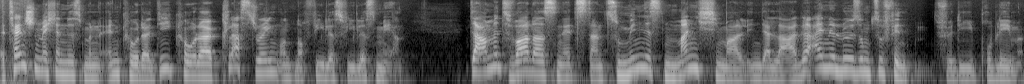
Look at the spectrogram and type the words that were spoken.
Attention-Mechanismen, Encoder, Decoder, Clustering und noch vieles, vieles mehr. Damit war das Netz dann zumindest manchmal in der Lage, eine Lösung zu finden für die Probleme.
